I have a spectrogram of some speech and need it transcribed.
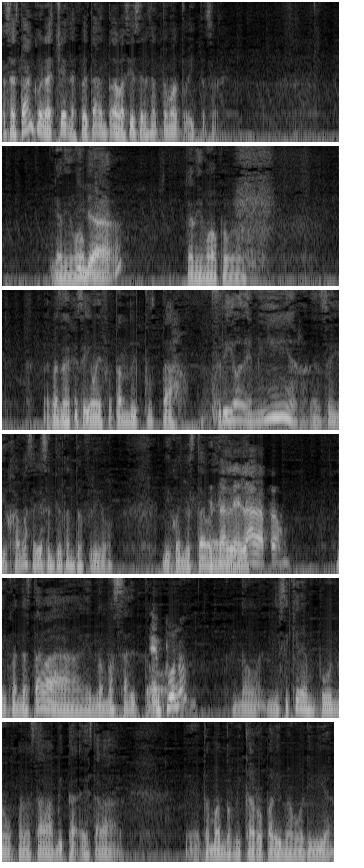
O sea, estaban con las chelas, pero estaban todas vacías, se las han tomado toditas. Ya ni modo, ¿Ya? ya ni modo, pero bueno. La cosa es que seguimos disfrutando y puta, frío de mierda, en serio, jamás había sentido tanto frío. Ni cuando estaba Está en, helada, pero. ni cuando estaba en lo más alto. ¿En Puno? No, ni siquiera en Puno, cuando estaba mitad, estaba eh, tomando mi carro para irme a Bolivia,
